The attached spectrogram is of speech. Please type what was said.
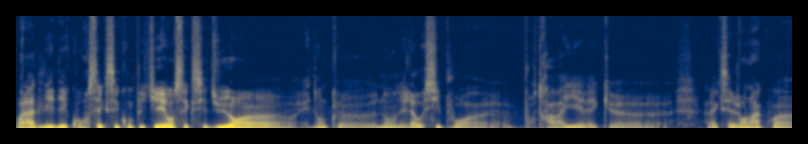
voilà, de l'aider. On sait que c'est compliqué, on sait que c'est dur, euh, et donc euh, nous on est là aussi pour, euh, pour travailler avec, avec ces gens-là. quoi.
